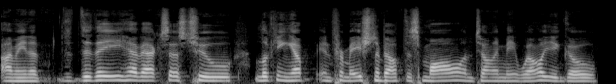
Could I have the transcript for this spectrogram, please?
I mean, uh, do they have access to looking up information about this mall and telling me, well, you go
